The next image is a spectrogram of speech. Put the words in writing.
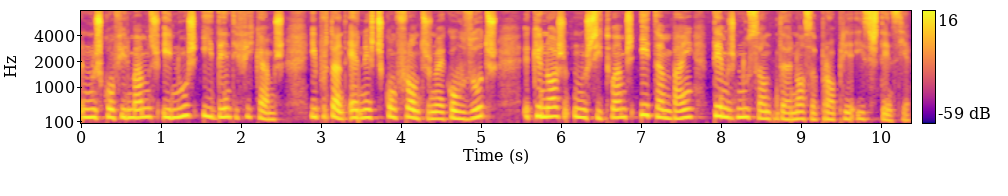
nos confirmamos e nos identificamos. E, portanto, é nestes confrontos não é, com os outros que nós nos situamos e também temos noção da nossa própria existência.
